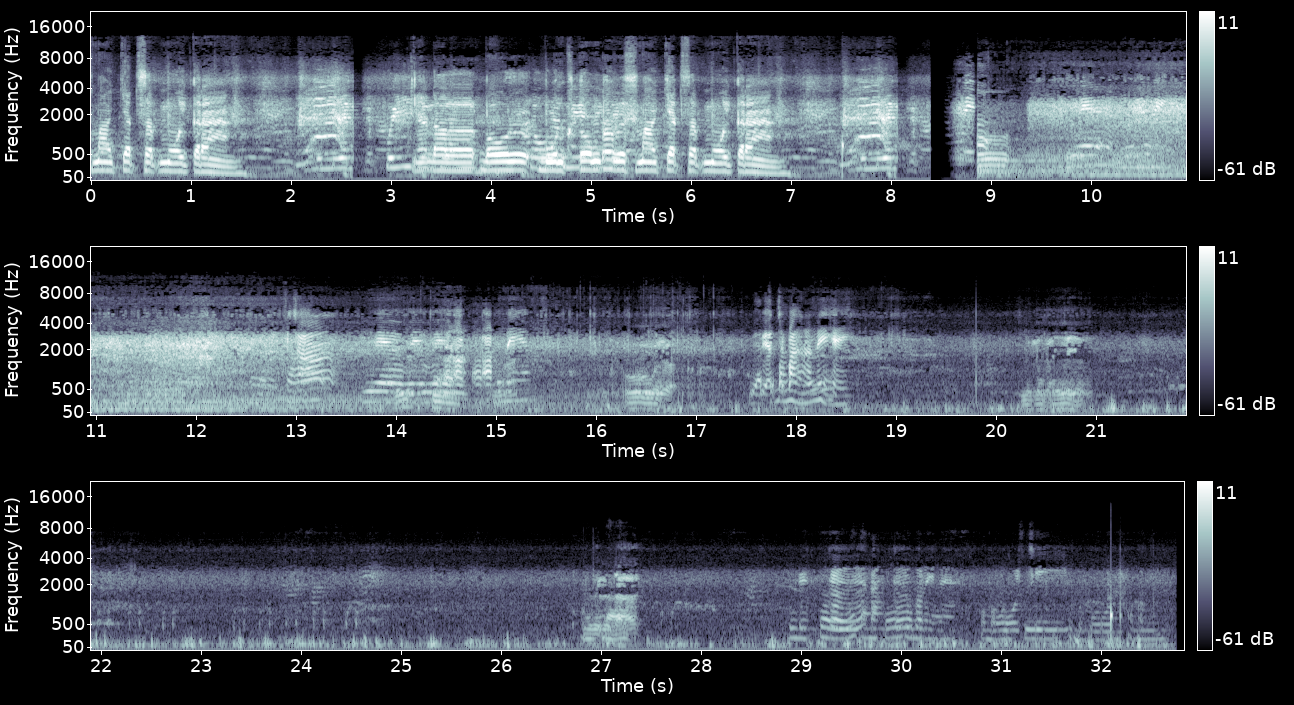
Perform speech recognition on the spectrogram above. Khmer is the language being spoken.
ស្មើ71ក្រាមដល់បូល4ខ្ទង់ទៅវាស្មើ71ក្រាម វាច្បាស់ណាស់នេះហីគឺតាំងគឺក៏នេះណា6 G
